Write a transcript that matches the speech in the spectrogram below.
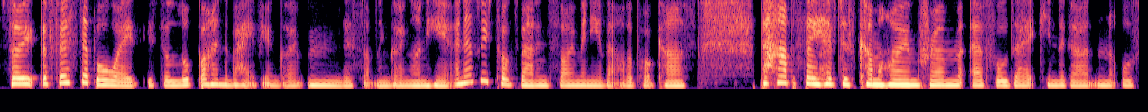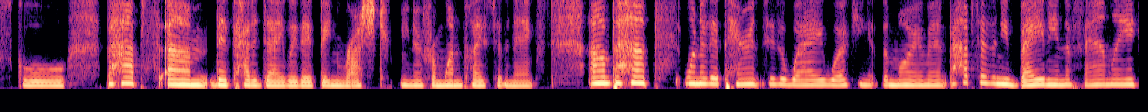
So, the first step always is to look behind the behavior and go, mm, there's something going on here. And as we've talked about in so many of our other podcasts, perhaps they have just come home from a full day at kindergarten or school. Perhaps um, they've had a day where they've been rushed, you know, from one place to the next. Um, perhaps one of their parents is away working at the moment moment. Perhaps there's a new baby in the family.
